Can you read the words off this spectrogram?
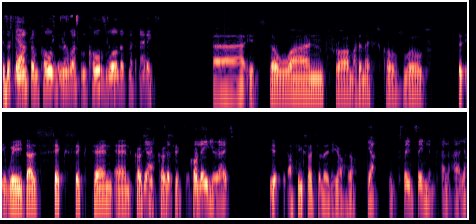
Is this the Yeah. one from Cole's? Thank Is this you. the one from Cole's World of Mathematics? Uh, it's the one from, I don't know if it's Cole's World, that it- where he does sec, sec tan and cosec, Yeah, it's a, cosec, it's, it's a lady, right? Yeah, I think so. It's a lady. Yeah, yeah. Yeah, same same link, and uh, yeah,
